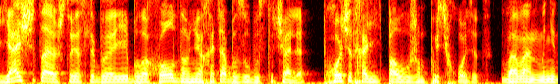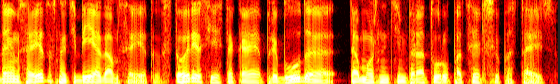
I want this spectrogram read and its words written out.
Я считаю, что если бы ей было холодно, у нее хотя бы зубы стучали. Хочет ходить по лужам, пусть ходит. Вован, мы не даем советов, но тебе я дам советов. В сторис есть такая приблуда, там можно температуру по Цельсию поставить.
